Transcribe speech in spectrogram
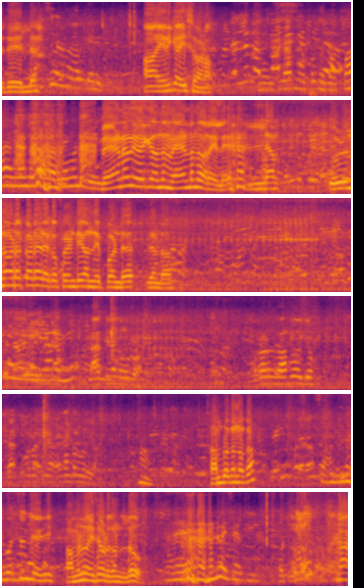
ഇത് എല്ലാ ആ എനിക്ക് ഐസ് വേണം. വേണമെന്ന് ചോദിക്കുന്ന ഒന്നും വേണ്ടെന്ന് പറയല്ലേ? എല്ലാം ഉഴുന്നോടക്കടയുടെ ഒക്കെ ഫ്രണ്ടിൽ വന്ന് ഇപ്പൊ ഉണ്ട് ഇതുണ്ടോ? സാമ്പിളൊക്കെ നോക്കാം. തമിഴ് പൈസ കൊടുക്കണ്ടല്ലോ? ആ.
